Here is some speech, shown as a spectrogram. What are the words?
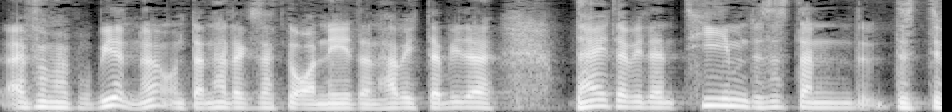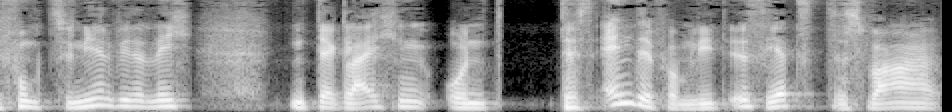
einfach mal probieren, ne? Und dann hat er gesagt, oh nee, dann habe ich da wieder, da ich da wieder ein Team, das ist dann, das, die funktionieren wieder nicht und dergleichen. Und das Ende vom Lied ist jetzt, das war,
